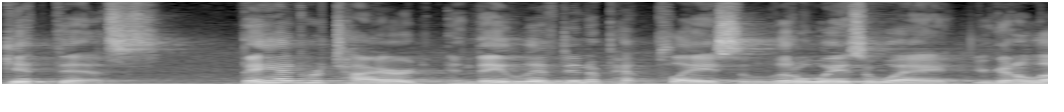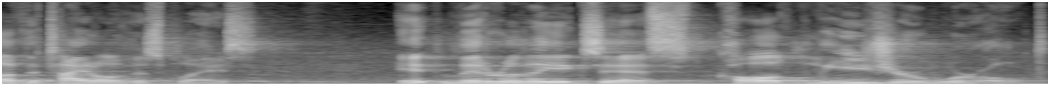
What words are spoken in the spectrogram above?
get this. They had retired and they lived in a place a little ways away. You're going to love the title of this place. It literally exists called Leisure World.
